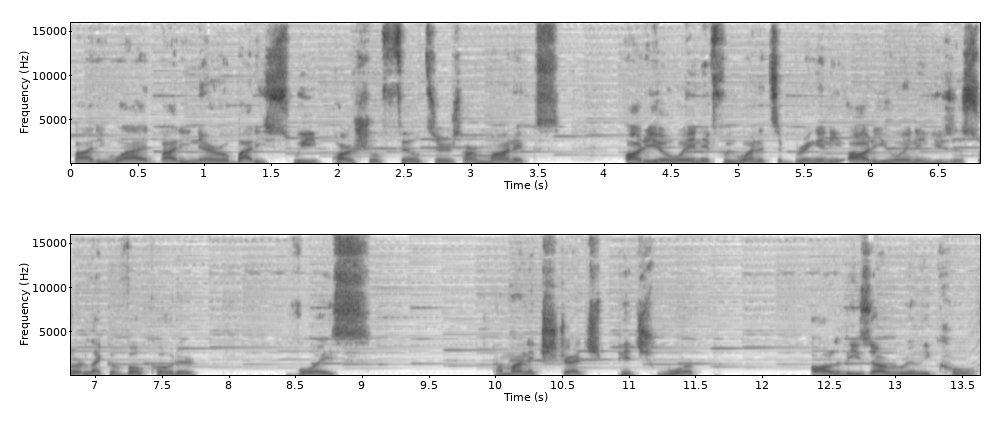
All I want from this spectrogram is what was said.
Body wide, body narrow, body sweep, partial filters, harmonics, audio in if we wanted to bring any audio in and use it sort of like a vocoder, voice, harmonic stretch, pitch warp. All of these are really cool.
